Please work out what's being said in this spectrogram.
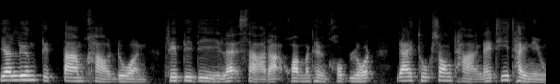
อย่าลืมติดตามข่าวด่วน คลิปดีๆ และสาระความบันเทิงครบรถได้ทุกช่องทางได้ที่ไทยนิว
